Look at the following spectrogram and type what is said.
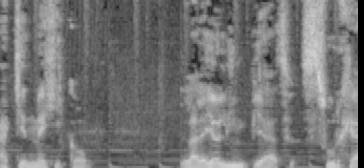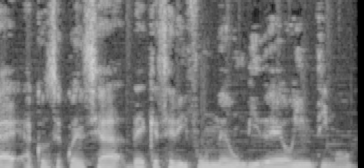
aquí en México la ley Olimpia surge a, consecuencia de que se difunde un video íntimo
